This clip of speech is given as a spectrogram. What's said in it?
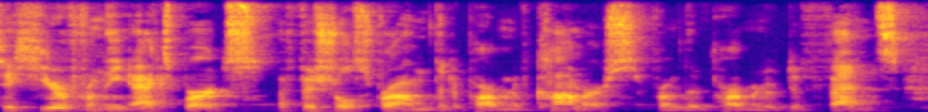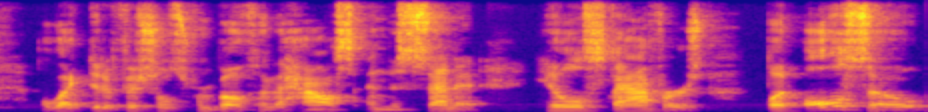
to hear from the experts, officials from the Department of Commerce, from the Department of Defense, elected officials from both in the House and the Senate, Hill staffers, but also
